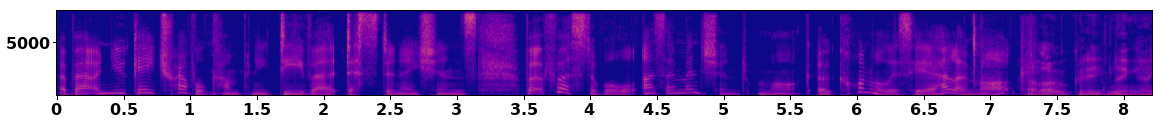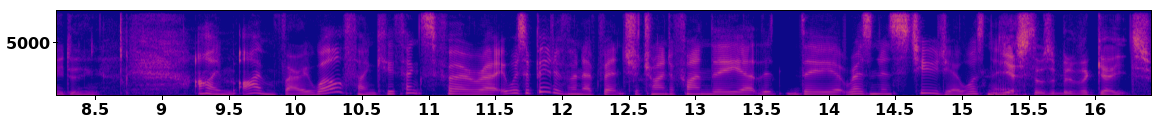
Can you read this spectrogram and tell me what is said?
about a new gay travel company, Diva Destinations. But first of all, as I mentioned, Mark O'Connell is here. Hello, Mark. Hello, good evening. How are you doing? I'm I'm very well, thank you. Thanks for. Uh, it was a bit of an adventure trying to find the uh, the, the resonance studio, wasn't it? Yes, there was a bit of a gate,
